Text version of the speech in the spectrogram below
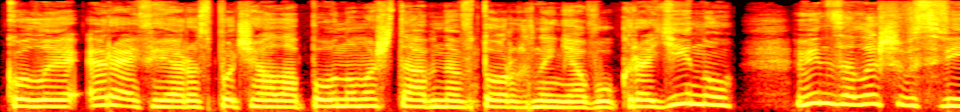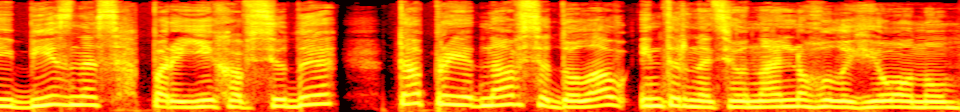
Коли Ерефія розпочала повномасштабне вторгнення в Україну, він залишив свій бізнес, переїхав сюди та приєднався до лав інтернаціонального легіону.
